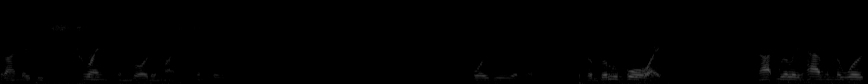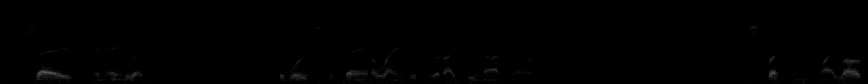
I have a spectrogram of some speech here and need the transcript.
that I may be strengthened, Lord, in my simple for you as a, as a little boy, not really having the words to say in English, the words to say in a language that I do not know, expressing my love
